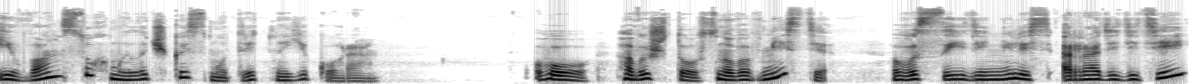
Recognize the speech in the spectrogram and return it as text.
Иван с ухмылочкой смотрит на Егора. «О, а вы что, снова вместе? Вы соединились ради детей?»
